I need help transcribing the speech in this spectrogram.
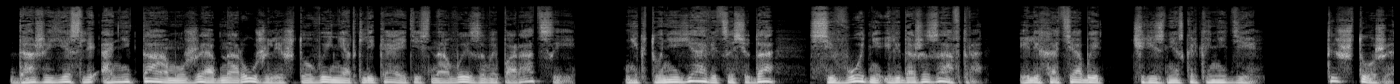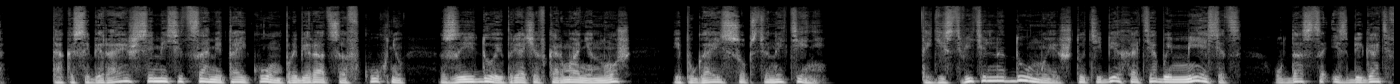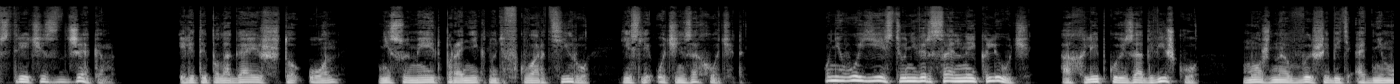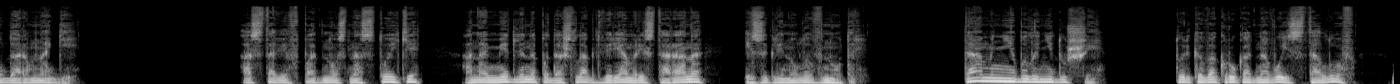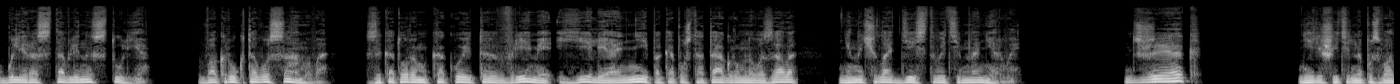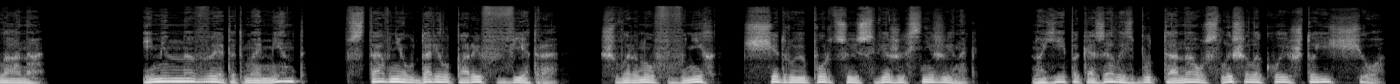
Даже если они там уже обнаружили, что вы не откликаетесь на вызовы по рации, никто не явится сюда сегодня или даже завтра, или хотя бы через несколько недель. Ты что же, Так и собираешься месяцами тайком пробираться в кухню за едой, пряча в кармане нож и пугаясь собственной тени. Ты действительно думаешь, что тебе хотя бы месяц удастся избегать встречи с Джеком? Или ты полагаешь, что он не сумеет проникнуть в квартиру, если очень захочет? У него есть универсальный ключ, а хлипкую задвижку можно вышибить одним ударом ноги. Оставив поднос на стойке, она медленно подошла к дверям ресторана и заглянула внутрь. Там не было ни души. Только вокруг одного из столов были расставлены стулья. Вокруг того самого, за которым какое-то время ели они, пока пустота огромного зала не начала действовать им на нервы. «Джек!» — нерешительно позвала она. Именно в этот момент в ставне ударил порыв ветра, швырнув в них щедрую порцию свежих снежинок, но ей показалось, будто она услышала кое-что еще.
